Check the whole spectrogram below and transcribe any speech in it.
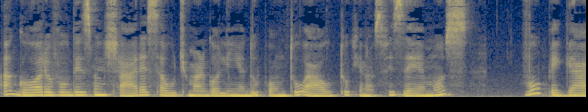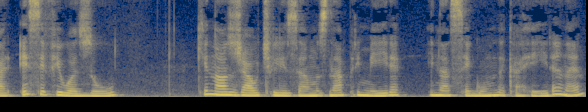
Agora, eu vou desmanchar essa última argolinha do ponto alto que nós fizemos. Vou pegar esse fio azul, que nós já utilizamos na primeira e na segunda carreira, né?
